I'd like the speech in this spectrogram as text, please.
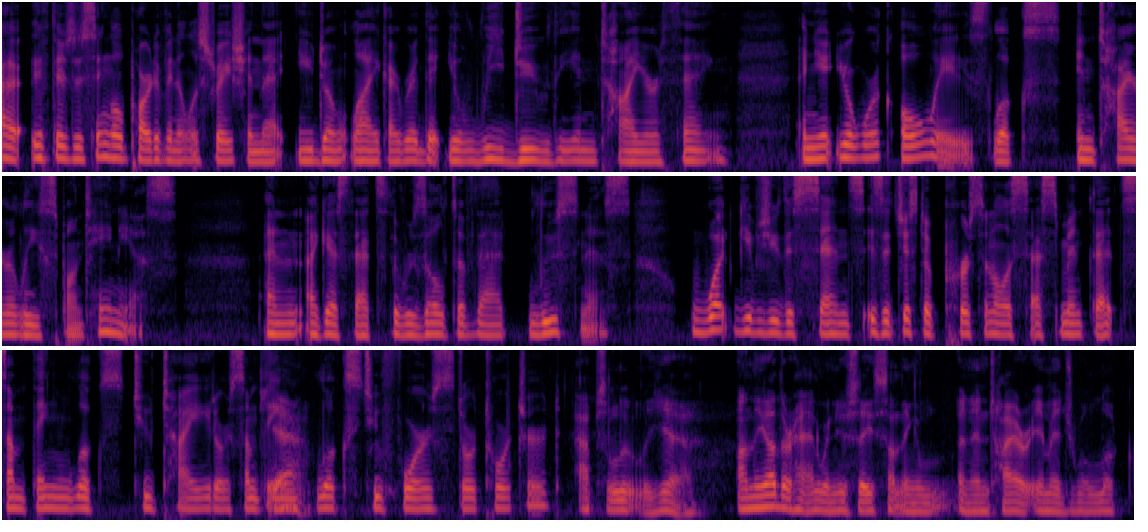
Uh, if there's a single part of an illustration that you don't like, I read that you'll redo the entire thing. And yet your work always looks entirely spontaneous. And I guess that's the result of that looseness. What gives you the sense? Is it just a personal assessment that something looks too tight or something Yeah. looks too forced or tortured? Absolutely, yeah. On the other hand, when you say something, an entire image will look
